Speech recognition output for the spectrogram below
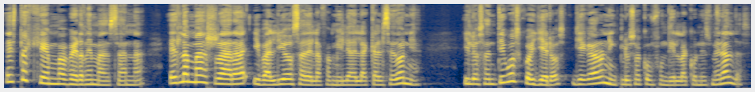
Esta gema verde manzana es la más rara y valiosa de la familia de la calcedonia, y los antiguos joyeros llegaron incluso a confundirla con esmeraldas.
